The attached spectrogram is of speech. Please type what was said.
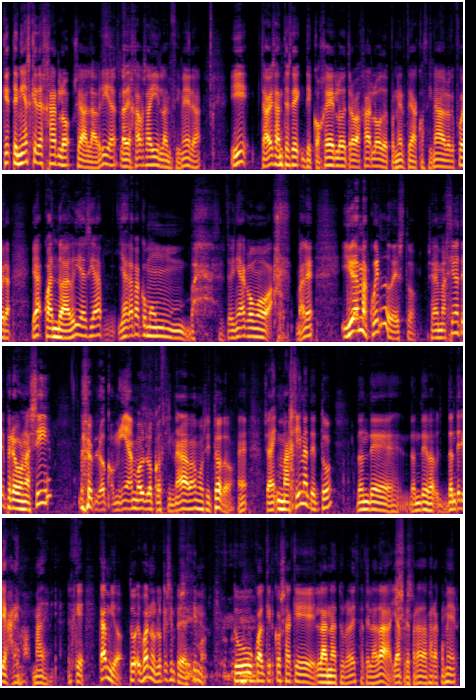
que tenías que dejarlo, o sea, la abrías, la dejabas ahí en la encimera y, ¿sabes? Antes de, cogerlo, de trabajarlo, de ponerte a cocinar o lo que fuera, ya cuando abrías ya, ya daba como un... venía como... ¿Vale? Y yo ya me acuerdo de esto. O sea, imagínate, pero aún así lo comíamos, lo cocinábamos y todo. ¿eh? O sea, imagínate tú dónde, dónde, dónde llegaremos. Madre mía. Es que, cambio, tú, bueno, es lo que siempre decimos. Tú cualquier cosa que la naturaleza te la da ya preparada para comer,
